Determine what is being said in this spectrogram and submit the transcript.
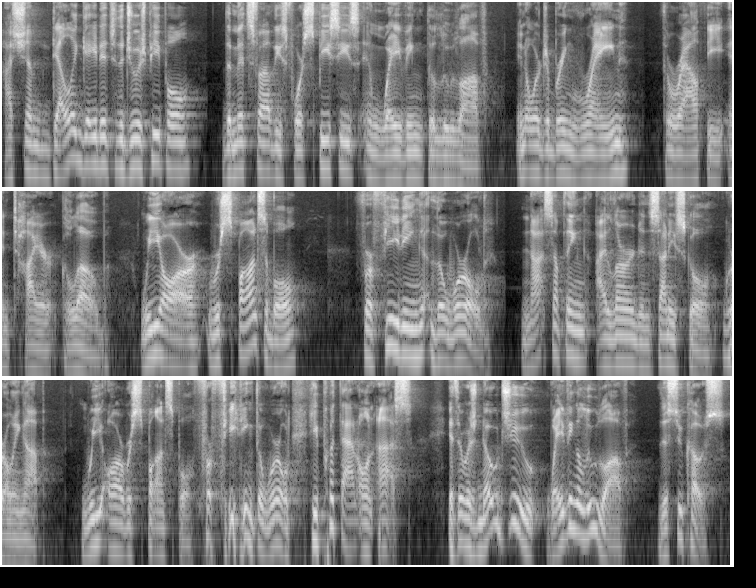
Hashem delegated to the Jewish people the mitzvah of these four species and waving the lulav in order to bring rain throughout the entire globe. We are responsible for feeding the world, not something I learned in Sunday school growing up. We are responsible for feeding the world. He put that on us. If there was no Jew waving a lulav this Sukkos,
